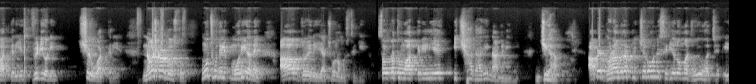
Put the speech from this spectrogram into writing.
વાત કરીએ, વિડીયોની શરૂઆત કરીએ. નમસ્કાર દોસ્તો, હું છું દિલીપ મોરી અને આપ જોઈ રહ્યા છો નમસ્તે ગીત. સૌપ્રથમ વાત કરી લઈએ ઈચ્છાધારી નાગણીની. જી હા આપણે ઘણા બધા પિક્ચરો અને સિરિયલોમાં જોયું હશે કે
